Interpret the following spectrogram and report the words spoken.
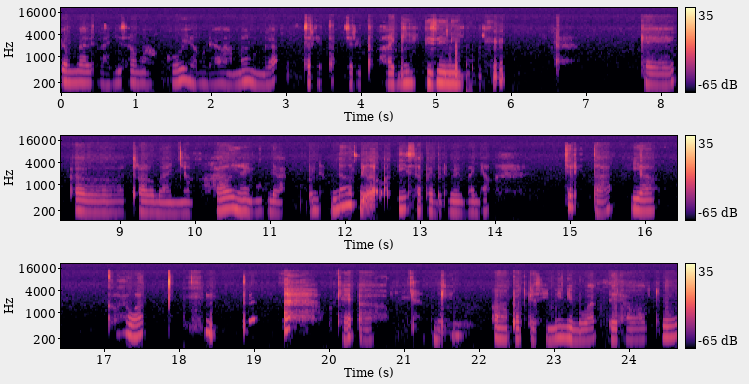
kembali lagi sama aku yang udah lama nggak cerita-cerita lagi di sini. Oke, eh, terlalu banyak hal yang emang udah benar-benar dilewati sampai benar-benar banyak cerita yang kelewat. Oke, eh, mungkin eh, podcast ini dibuat dari awal tuh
